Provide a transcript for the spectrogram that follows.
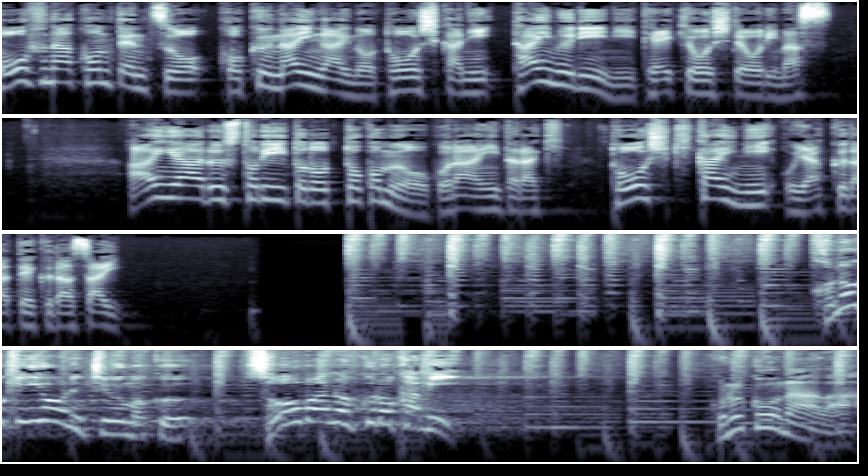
豊富なコンテンツを国内外の投資家にタイムリーに提供しております。irstreet.com をご覧いただき、投資機会にお役立てください。この企業に注目、相場の袋紙。このコーナーは、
